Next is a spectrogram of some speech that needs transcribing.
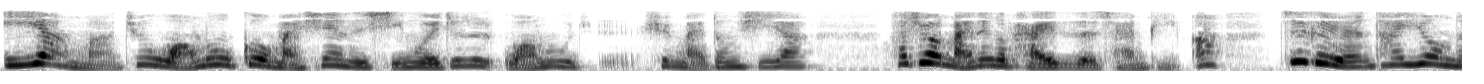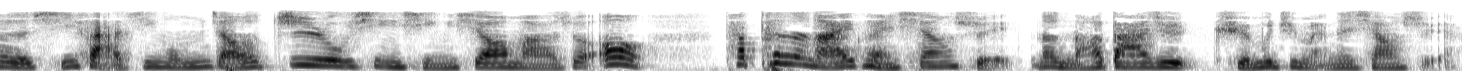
一样嘛，就网络购买现在的行为就是网络去买东西呀、啊，他就要买那个牌子的产品啊。这个人他用的洗发精，我们讲说置入性行销嘛，说哦，他喷了哪一款香水，那然后大家就全部去买那香水啊。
